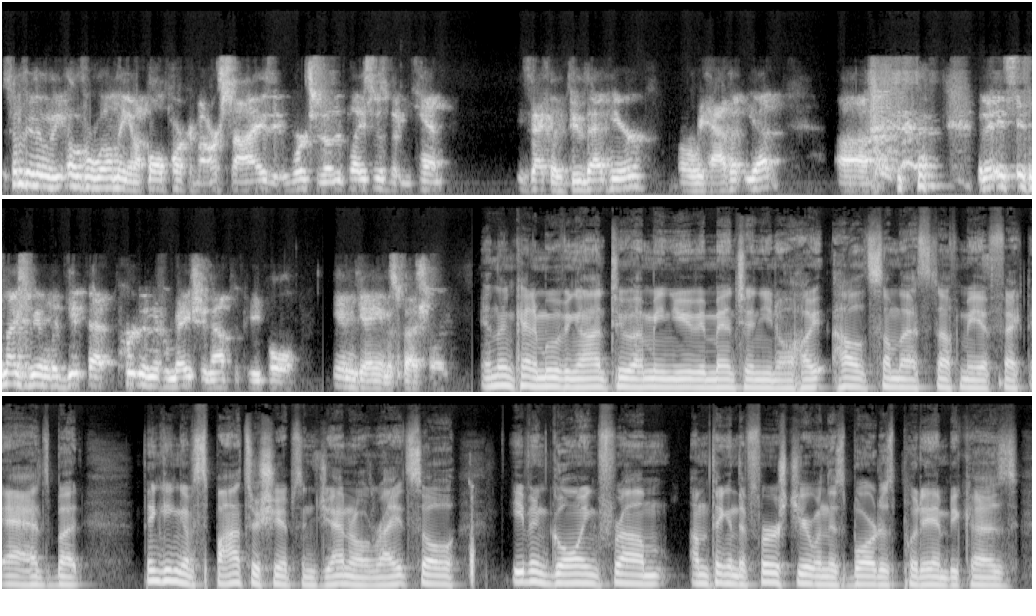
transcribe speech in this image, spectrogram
something that would be overwhelming in a ballpark of our size. It works in other places, but you can't exactly do that here, or we haven't yet. Uh, but it's, it's nice to be able to get that pertinent information out to people in game, especially. And then kind of moving on to, I mean, you even mentioned, you know, how, how some of that stuff may affect ads, but thinking of sponsorships in general, right? So even going from, I'm thinking the first year when this board was put in, because –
